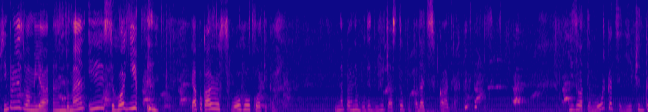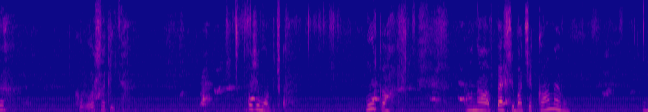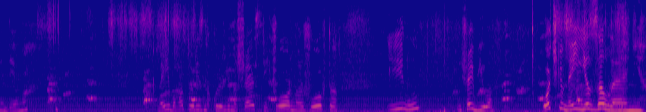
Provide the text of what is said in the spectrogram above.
Всім привіт, з вами я Ендомен і сьогодні я покажу свого котика. Він, напевно, буде дуже часто попадатися в кадрах. Її звати Мурка, це дівчинка. Хороша киця. Покажи мордочку. Мурка. Вона вперше бачить камеру. Не дивно. Багато різних кольорів на шерсті, чорна, жовта і, ну, ще й біла. Очки в неї є зелені.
